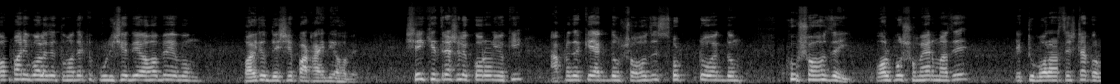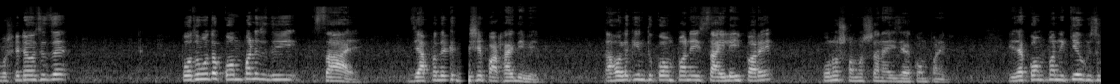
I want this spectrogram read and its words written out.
কোম্পানি বলে যে তোমাদেরকে পুলিশে দেওয়া হবে এবং হয়তো দেশে পাঠাই দেওয়া হবে। সেই ক্ষেত্রে আসলে করণীয় কি? আপনাদেরকে একদম সহজে, ছোট্ট, একদম খুব সহজেই, অল্প সময়ের মাঝে একটু বলার চেষ্টা করব। সেটা হচ্ছে যে, প্রথমত কোম্পানি যদি চায় যে আপনাদেরকে দেশে পাঠাই দিবে, তাহলে কিন্তু কোম্পানি চাইলেই পারে, কোনো সমস্যা নাই এই যা কোম্পানির এই যা কোম্পানি কেউ কিছু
